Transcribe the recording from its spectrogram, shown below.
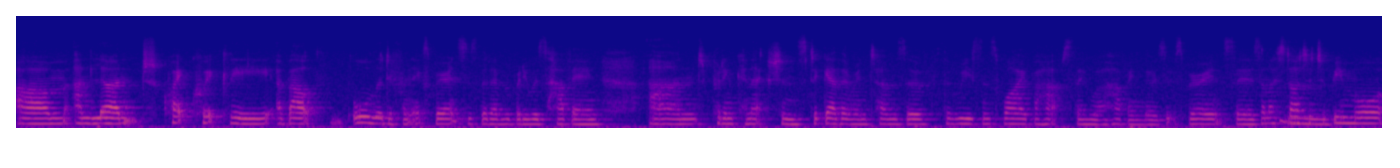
Um, and learned quite quickly about all the different experiences that everybody was having and putting connections together in terms of the reasons why perhaps they were having those experiences. And I started mm. to be more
